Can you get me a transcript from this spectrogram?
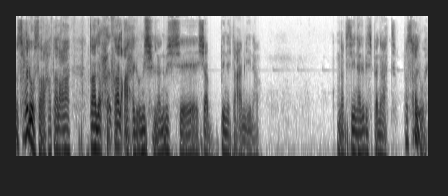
بس حلو صراحة طالعه طالع طالعة حلو مش لأنه مش شاب بنت عاملينها. لابسينها لبس بنات بس حلوة.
